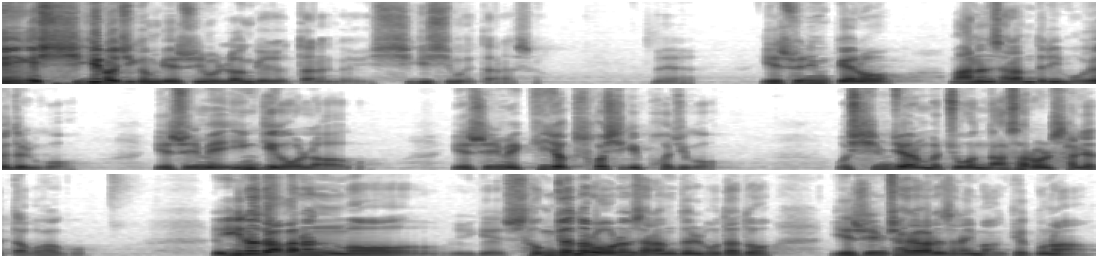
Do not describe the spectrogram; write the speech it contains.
이게 시기로 지금 예수님을 넘겨줬다는 거예요. 시기심에 따라서. 예. 예수님께로 많은 사람들이 모여들고 예수님의 인기가 올라가고 예수님의 기적 소식이 퍼지고 뭐 심지어는 뭐 죽은 나사로를 살렸다고 하고 이러다가는 뭐 이게 성전으로 오는 사람들보다도 예수님 찾아가는 사람이 많겠구나.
